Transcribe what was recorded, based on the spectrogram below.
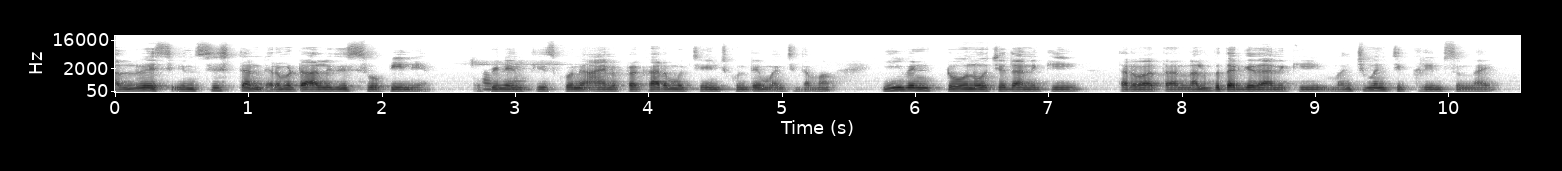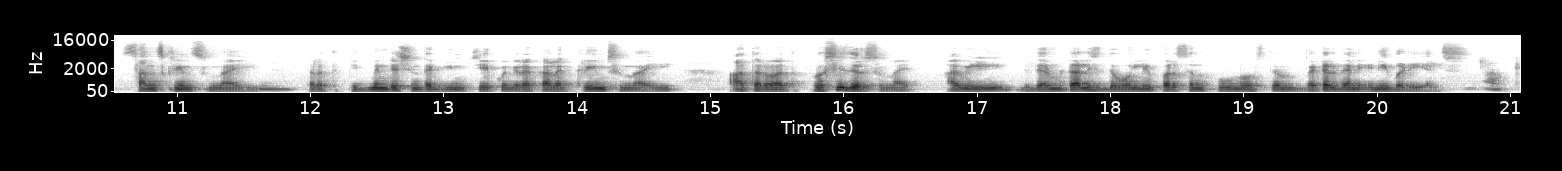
always insist and dermatologist opinion opinion. తీసుకొని ఆయన ప్రకారము చేయించుకుంటే మంచిదమ్మా. ఈవెన్ టోన్ వచ్చేదానికి తర్వాత నలుపు తగ్గేదానికి మంచి మంచి క్రీమ్స్ ఉన్నాయి సన్ స్క్రీన్స్ ఉన్నాయి తర్వాత పిగ్మెంటేషన్ తగ్గించే కొన్ని రకాల క్రీమ్స్ ఉన్నాయి ఆ తర్వాత ప్రొసీజర్స్ ఉన్నాయి. అవి dermatologist the only person who knows them better than anybody else okay.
